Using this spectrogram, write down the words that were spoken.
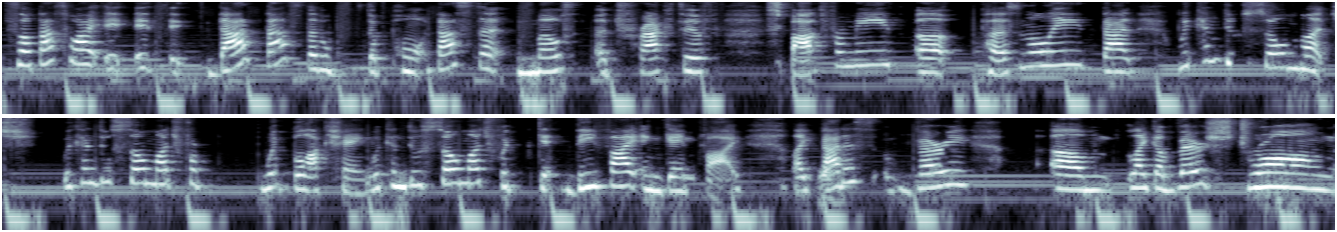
so that's why it, it, it that that's the the point that's the most attractive spot for me uh personally that we can do so much we can do so much for with blockchain we can do so much with defi and gamefi like Yeah. that is very um like a very strong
